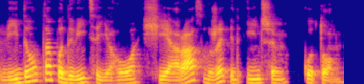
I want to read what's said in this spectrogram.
відео та подивіться його ще раз вже під іншим кутом.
